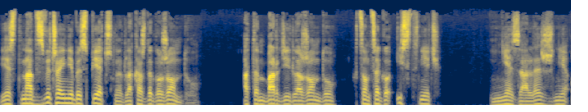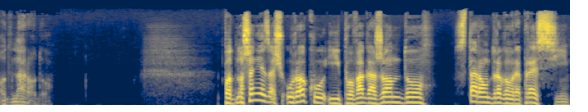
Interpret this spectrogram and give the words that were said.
jest nadzwyczaj niebezpieczne dla każdego rządu, a tym bardziej dla rządu chcącego istnieć niezależnie od narodu. Podnoszenie zaś uroku i powaga rządu starą drogą represji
